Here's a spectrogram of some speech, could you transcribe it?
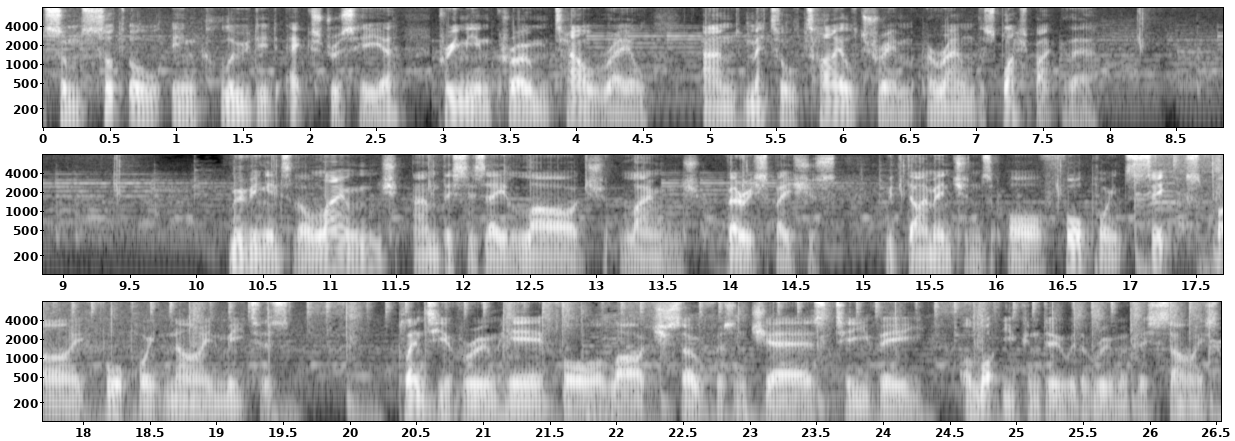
some subtle included extras here, premium chrome towel rail and metal tile trim around the splashback there. Moving into the lounge, and this is a large lounge, very spacious, with dimensions of 4.6 by 4.9 metres. Plenty of room here for large sofas and chairs, TV, a lot you can do with a room of this size.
